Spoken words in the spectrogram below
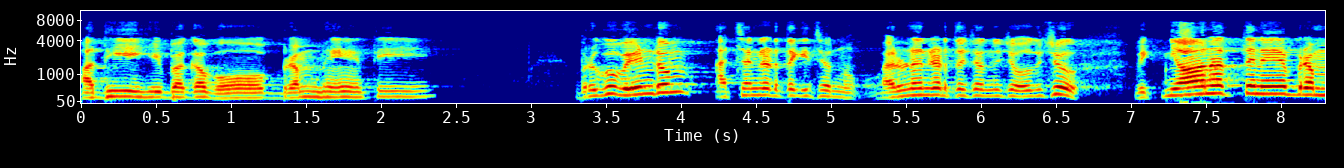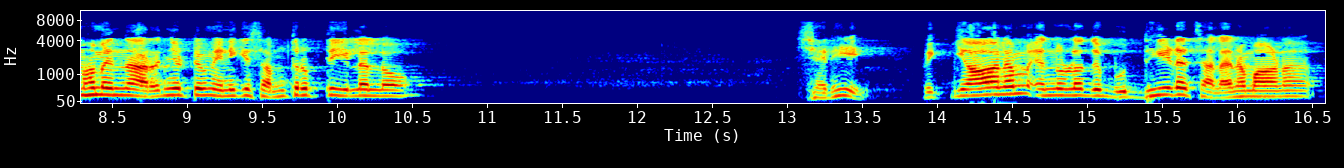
അധീഹി ഭഗവോ ബ്രഹ്മേതി. ഭൃഗു വീണ്ടും അച്ഛന്റെ അടുത്തേക്ക് ചെന്നു. വരുണന്റെ അടുത്ത് ചെന്ന് ചോദിച്ചു വിജ്ഞാനത്തിനെ ബ്രഹ്മമെന്ന് അറിഞ്ഞിട്ടും എനിക്ക് സംതൃപ്തി ഇല്ലല്ലോ ശരി വിജ്ഞാനം എന്നുള്ളത് ബുദ്ധിയുടെ ചലനമാണ്.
